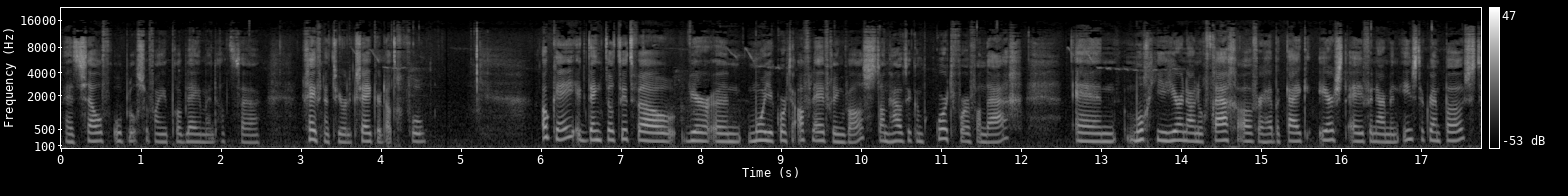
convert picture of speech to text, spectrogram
het zelf oplossen van je problemen. Dat uh, geeft natuurlijk zeker dat gevoel. Oké, ik denk dat dit wel weer een mooie korte aflevering was. Dan houd ik hem kort voor vandaag. En mocht je hier nou nog vragen over hebben, kijk eerst even naar mijn Instagram post.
